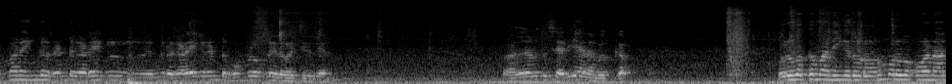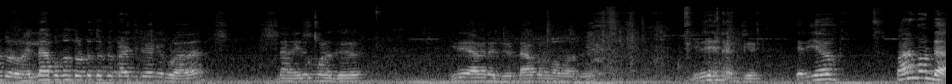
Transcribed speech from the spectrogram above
அம்மா எங்கள் ரெண்டு கடைகள் எங்களோட கடைகள் ரெண்டு பொம்பளை பிள்ளைகளை வச்சிருக்கேன். அதுகளுக்கு சரியான வெக்கம். ஒரு பக்கமாக நீங்கள் தொடணும் ஒரு பக்கமாக நான் தொடணும். எல்லா பக்கம் தொட்டு தொட்டு கழிச்சிட்டு வைக்கக்கூடாது? நாங்கள் இது உங்களுக்கு. இது அவருக்கு டாப்பர் மாமாவுக்கு இது எனக்கு. சரியா வாங்கண்டா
